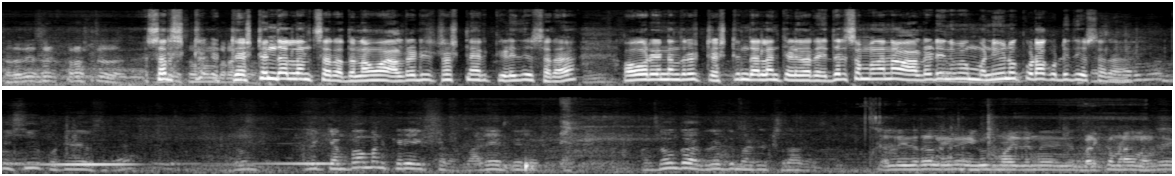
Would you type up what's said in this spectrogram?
Sarde sir trust sir ಟ್ರಸ್ಟಿಂದಲ್ಲ ಅಂತ ಸರ್ ಅದು ನಾವು ಆಲ್ರೆಡಿ ಟ್ರಸ್ಟ್ನಾರು ಕೇಳಿದ್ದೀವಿ ಸರ್. ಅವ್ರು ಏನಂದ್ರೆ ಟ್ರಸ್ಟಿಂದಲ್ಲ ಅಂತ ಹೇಳಿದಾರೆ. ಇದ್ರ ಸಂಬಂಧ ನಾವು ಆಲ್ರೆಡಿ ನಿಮಗೆ ಮನವಿನೂ ಕೂಡ ಕೊಟ್ಟಿದ್ದೀವಿ ಸರ್. ಅಲ್ಲಿ ಕೆಂಪಮ್ಮನ ಕೆರೆ ಐತೆ ಸರ್ ಬಾಳೆ ಅದೊಂದು ಅಭಿವೃದ್ಧಿ ಮಾಡಿದ್ರೆ ಚಲೋ ಅಲ್ಲಿ ಇದರಲ್ಲಿ ಏನು ಯೂಸ್ ಮಾಡಿದ್ದೀನಿ ಬಳಕೆ ಮಾಡಂಗ ನೋಡ್ರಿ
